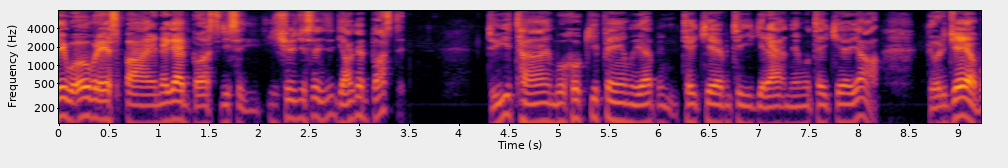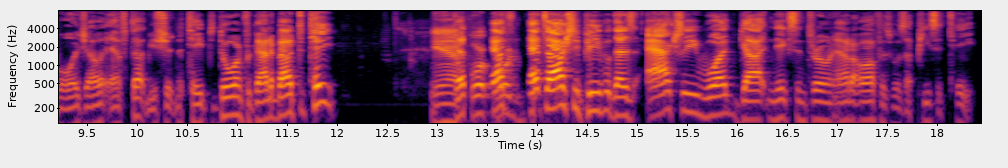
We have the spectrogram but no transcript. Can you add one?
They were over there spying. They got busted. He said he should have just said y'all got busted. Do your time. We'll hook your family up and take care of until you get out, and then we'll take care of y'all. Go to jail, boys. Y'all effed up. You shouldn't have taped the door and forgot about the tape. yeah, That- poor, that's, poor that's actually people. That is actually what got Nixon thrown out of office was a piece of tape.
